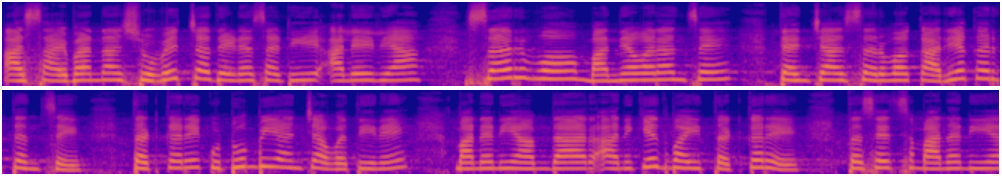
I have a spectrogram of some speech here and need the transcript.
आज साहेबांना शुभेच्छा देण्यासाठी आलेल्या सर्व मान्यवरांचे त्यांच्या सर्व कार्यकर्त्यांचे तटकरे कुटुंबियांच्या वतीने माननीय आमदार अनिकेतभाई तटकरे तसेच माननीय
